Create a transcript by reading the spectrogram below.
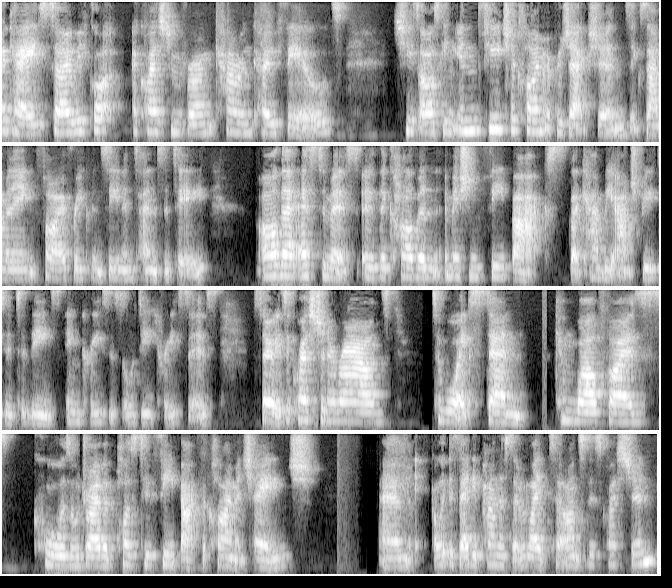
Okay, so we've got a question from Karen Cofield. She's asking, in future climate projections examining fire frequency and intensity, are there estimates of the carbon emission feedbacks that can be attributed to these increases or decreases? So it's a question around to what extent can wildfires cause or drive a positive feedback for climate change? Um, is there any panelists that would like to answer this question?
